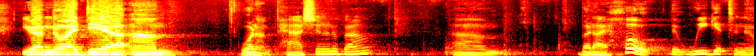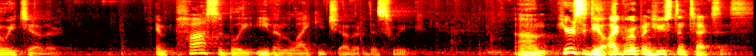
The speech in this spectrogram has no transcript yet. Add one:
you have no idea um, what I'm passionate about. Um, but I hope that we get to know each other and possibly even like each other this week. Um, here's the deal I grew up in Houston, Texas.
